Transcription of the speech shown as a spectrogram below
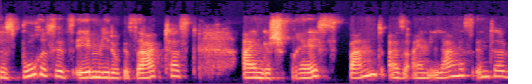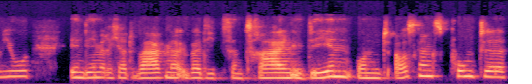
das Buch ist jetzt eben, wie du gesagt hast, ein Gesprächsband, also ein langes Interview, in dem Richard Wagner über die zentralen Ideen und Ausgangspunkte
